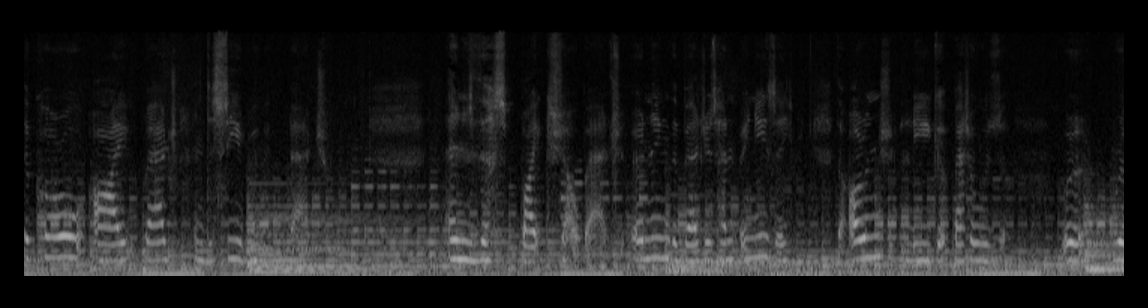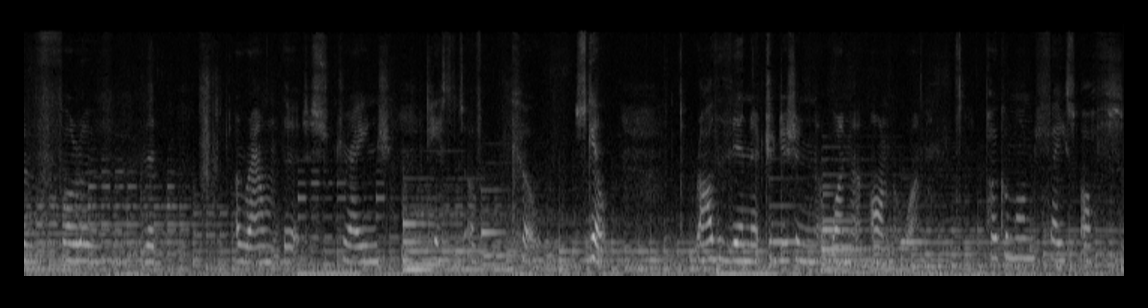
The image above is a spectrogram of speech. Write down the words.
the Coral Eye badge and the Sea Ruby badge and the Spike Shell badge. Earning the badges hadn't been easy. The Orange League battles were revolved around the strange tests of kill, skill rather than tradition one on one. Pokemon face offs.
